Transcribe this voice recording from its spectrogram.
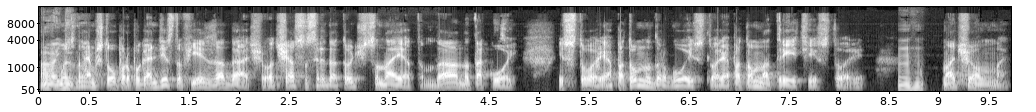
Ну, мы знаем, что у пропагандистов есть задача. Вот сейчас сосредоточиться на этом, да, на такой истории, а потом на другой истории, а потом на третьей истории. Угу. Ну, о чем мы?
